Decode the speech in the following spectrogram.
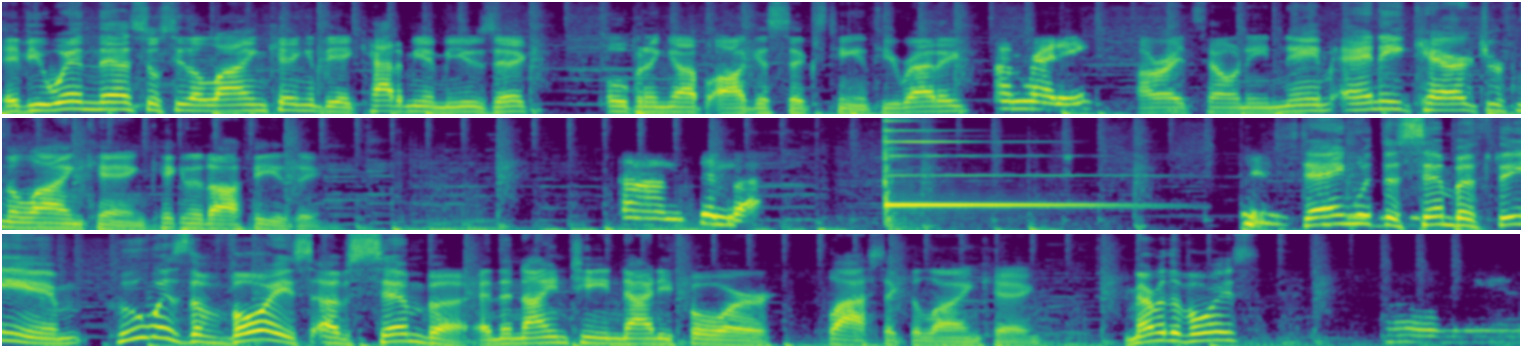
if you win this, you'll see the Lion King at the Academy of Music opening up August 16th. You ready? I'm ready. All right, Tony. Name any character from the Lion King. Kicking it off easy. Um, Simba. Staying with the Simba theme, who was the voice of Simba in the 1994 classic The Lion King? Remember the voice? Oh man.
